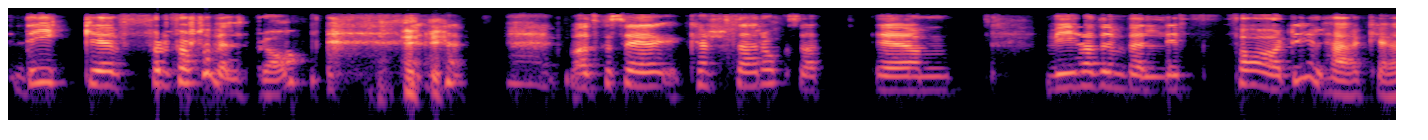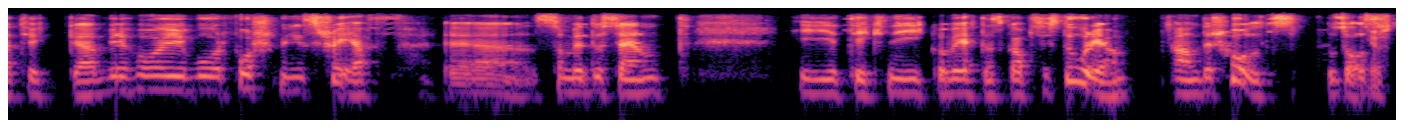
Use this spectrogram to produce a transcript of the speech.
det gick eh, för det första väldigt bra. Man ska säga kanske så här också att eh, vi hade en väldig fördel här kan jag tycka. Vi har ju vår forskningschef eh, som är docent i teknik och vetenskapshistoria, Anders Holtz hos oss.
